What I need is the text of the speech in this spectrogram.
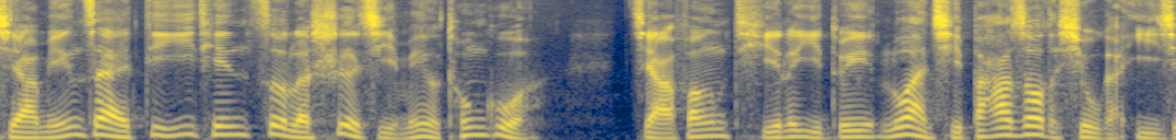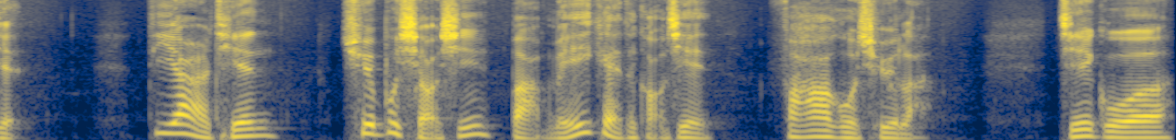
小明在第一天做了设计没有通过，甲方提了一堆乱七八糟的修改意见。第二天却不小心把没改的稿件发过去了，结果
